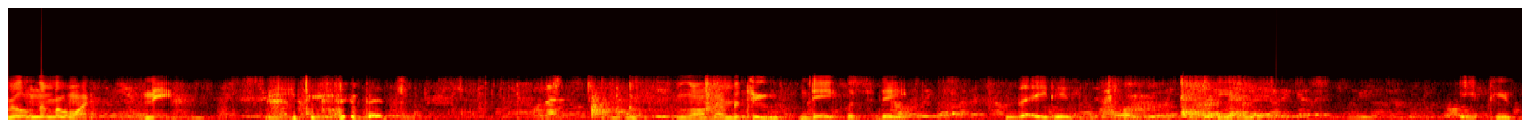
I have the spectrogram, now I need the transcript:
Rule number one. Name. Stupid. Rule number two. Date. What's the date? The 18th. 18th.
